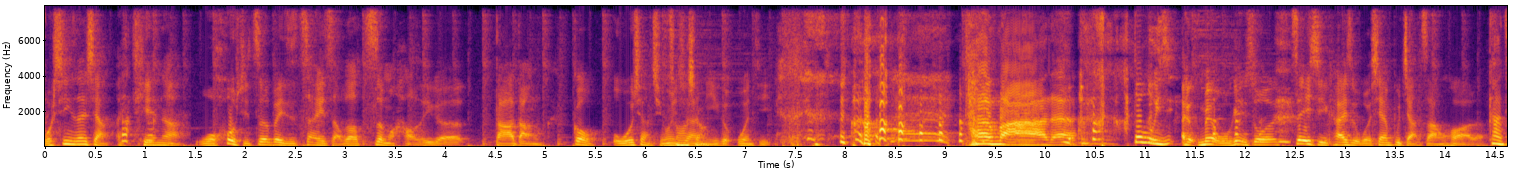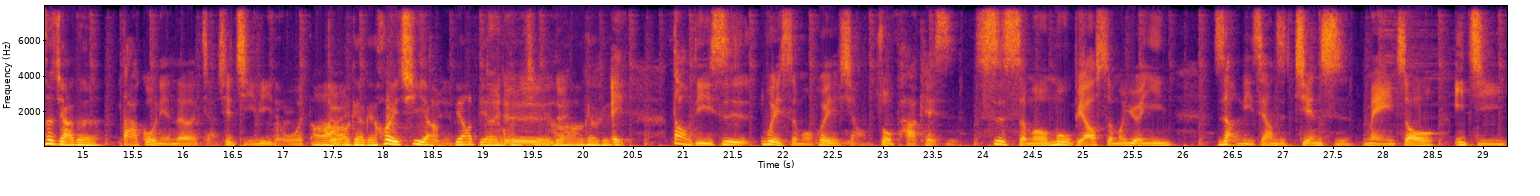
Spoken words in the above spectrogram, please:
我心里在想，哎天哪，我或许这辈子再也找不到这么好的一个搭档。够，我想请问一下你一个问题。他妈的！都已经哎，没有，我跟你说，这一集开始，我现在不讲脏话了。看这假的，大过年的讲些吉利的。我啊，OK OK，晦气啊，不要不要晦气。对对对对，OK OK。哎，到底是为什么会想做 Podcast？是什么目标？什么原因让你这样子坚持每周一集？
